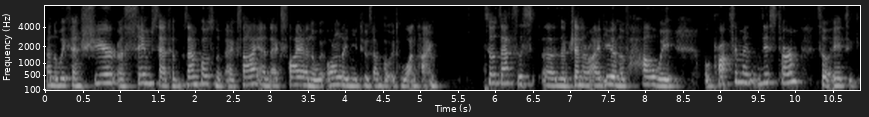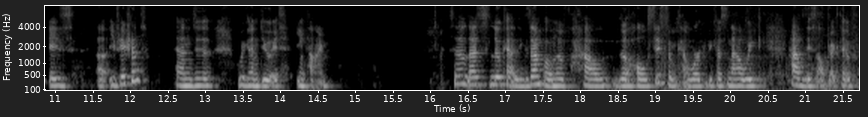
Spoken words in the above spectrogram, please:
and we can share a same set of samples of Xi and X phi, and we only need to sample it one time. So that's the, uh, the general idea of how we approximate this term. So it is uh, efficient and uh, we can do it in time. So let's look at an example of how the whole system can work because now we have this objective.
